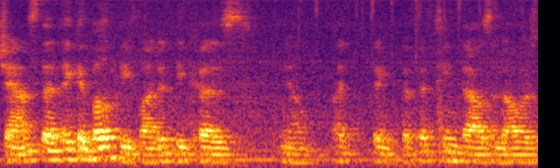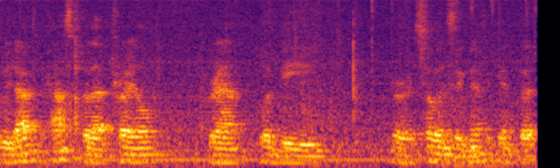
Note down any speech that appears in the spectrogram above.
chance that they could both be funded because, you know, I think the fifteen thousand dollars we'd have to ask for that trail grant would be, or so insignificant that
